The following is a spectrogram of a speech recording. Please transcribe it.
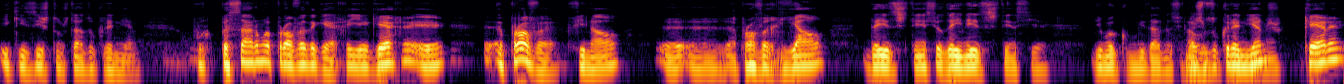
e que existe um Estado ucraniano. Porque passaram a prova da guerra e a guerra é a prova final, uh, a prova real da existência ou da inexistência de uma comunidade nacional. Mas, Os ucranianos uhum. querem,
